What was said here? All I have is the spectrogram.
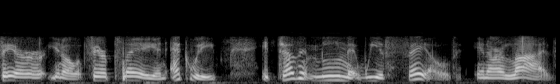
fair, you know, fair play and equity, it doesn't mean that we have failed in our lives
